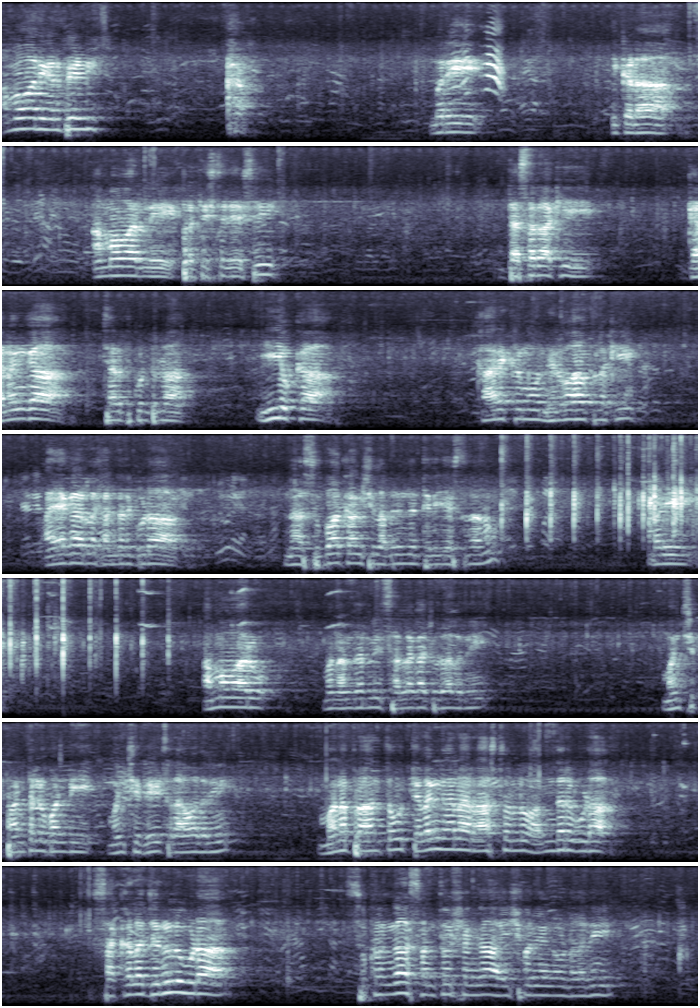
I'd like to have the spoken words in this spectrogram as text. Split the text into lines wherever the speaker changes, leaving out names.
అమ్మవారిని కనిపించండి మరి ఇక్కడ అమ్మవారిని ప్రతిష్ట చేసి దసరాకి ఘనంగా జరుపుకుంటున్న ఈ యొక్క కార్యక్రమం నిర్వాహకులకి అయ్యగారులకు అందరికీ కూడా నా శుభాకాంక్షలు అభినందన తెలియజేస్తున్నాను. మరి అమ్మవారు మనందరినీ చల్లగా చూడాలని మంచి పంటలు పండి మంచి రేట్ రావాలని మన ప్రాంతం తెలంగాణ రాష్ట్రంలో అందరూ కూడా సకల జనులు కూడా సుఖంగా సంతోషంగా ఐశ్వర్యంగా ఉండాలని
